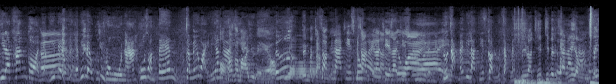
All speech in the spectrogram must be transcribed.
ทีละท่านก่อนอย่างพี่เบลอย่างเงี้ยพี่เบลคือครูนะครูสอนเต้นจะไม่ไหวได้ยังออกไง ก็สบายอยู่แล้ว เออ เต้นประจำสอนพิลาทิสด้วยสอนพิลาทิสด้วย รู้จักไหมพิลาทิสก่อนรู้จักไหมพีลาทิพย์ที่เป็นสามเหลี่ยมเอ้ย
